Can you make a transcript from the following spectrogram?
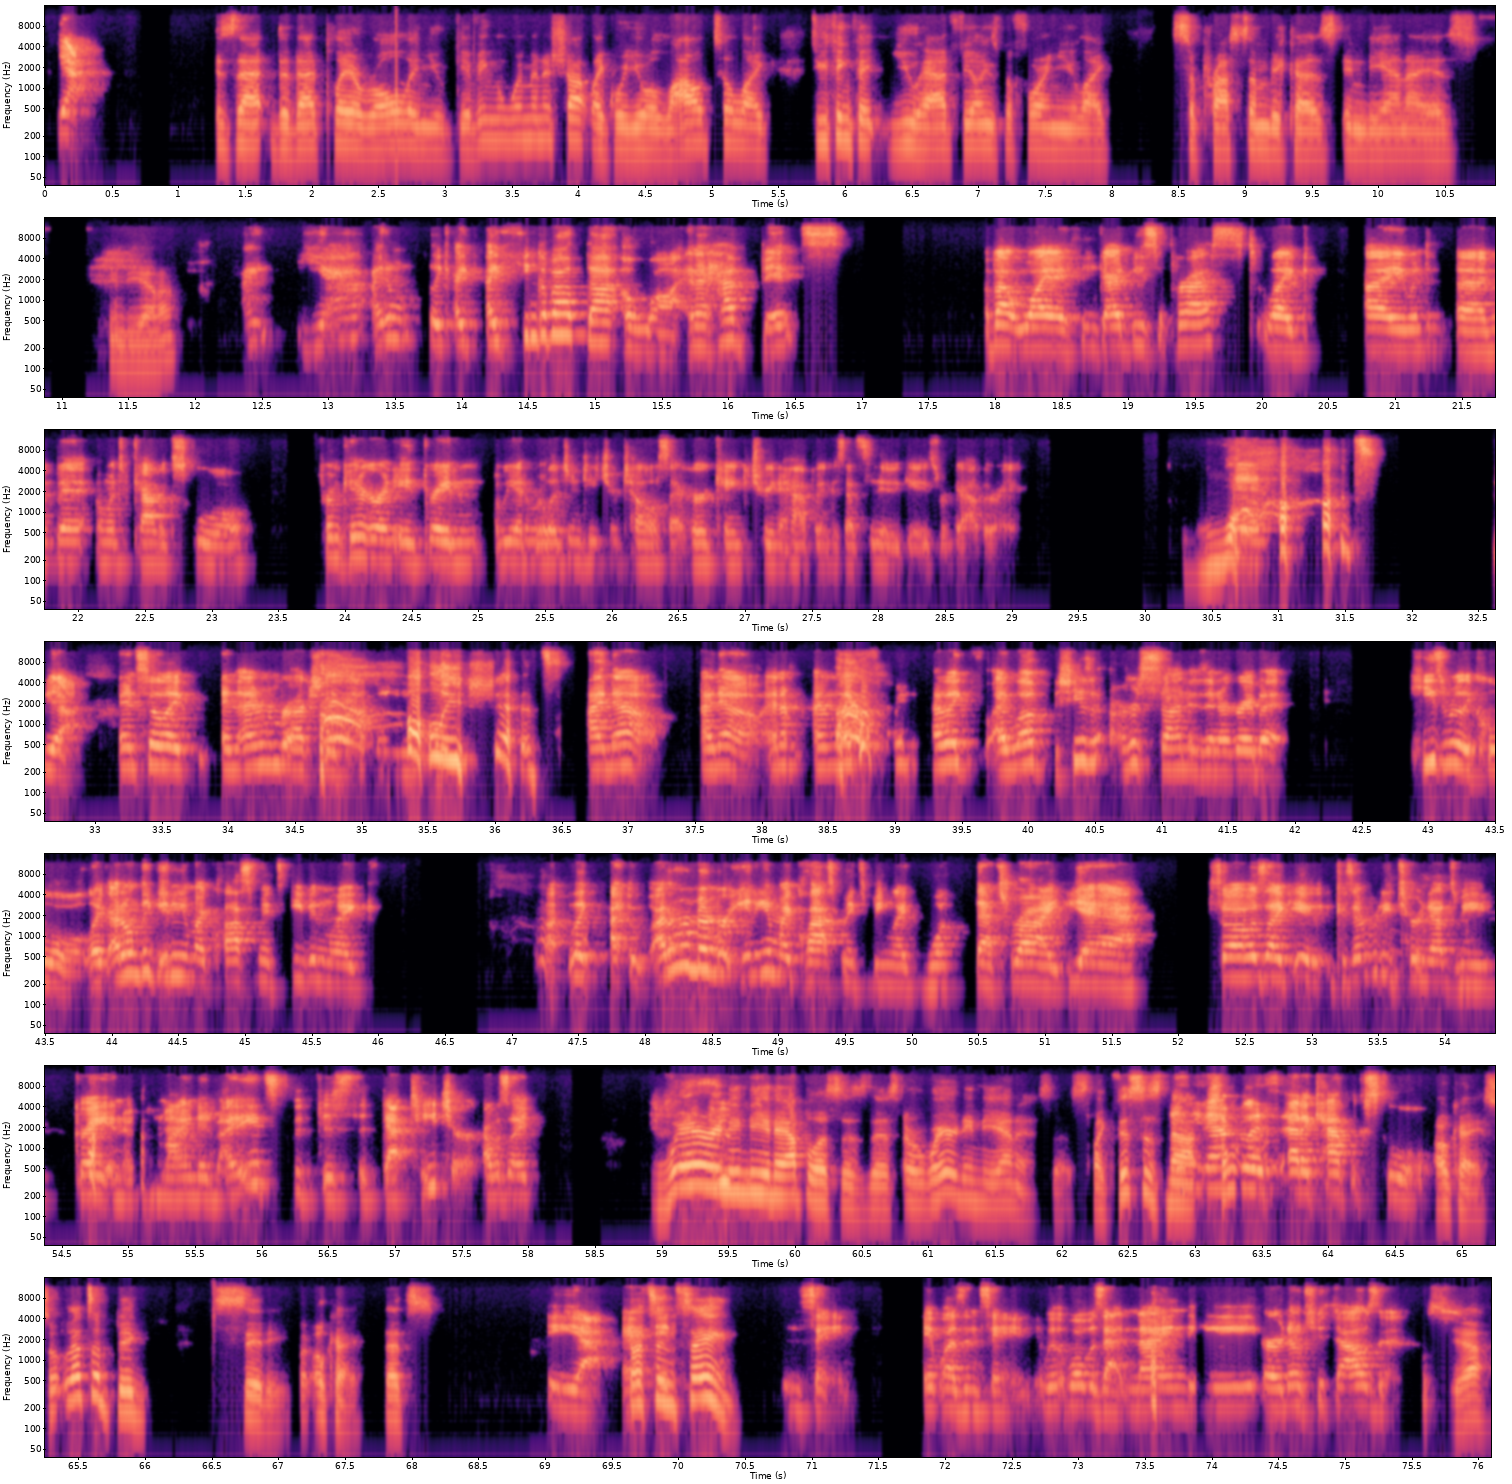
Yeah. Is that did that play a role in you giving women a shot like were you allowed to like do you think that you had feelings before and you like suppressed them because indiana is indiana I yeah, I don't like I, I think about that a lot and I have bits about why I think I'd be suppressed. Like I went to I have a bit I went to Catholic school from kindergarten to eighth grade and we had a religion teacher tell us that Hurricane Katrina happened because that's the day the gays were gathering. What Yeah. And so like and I remember actually holy shit I know. I know. And I'm, I'm like, I like, I love, she's, her son is in her grade, but he's really cool. Like, I don't think any of my classmates even like, like, I, I don't remember any of my classmates being like, what, that's right. Yeah. So I was like, because everybody turned out to be great and open minded. I think it's the, this, the, that teacher. I was like, where in indianapolis is this or where in indiana is this like this is not Indianapolis at a Catholic school. okay so that's a big city but okay that's Yeah. that's It's insane insane. It was insane. What was that? 90 or no, 2000. yeah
